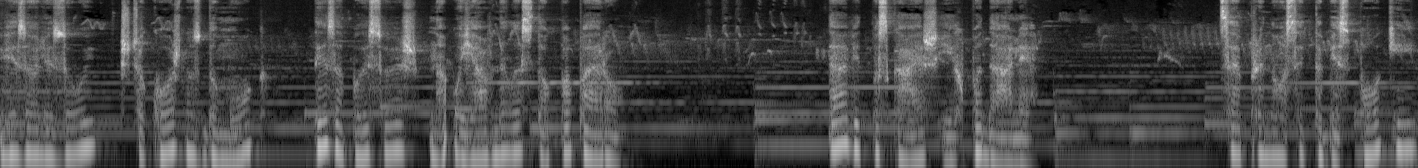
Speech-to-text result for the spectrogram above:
візуалізуй, що кожну з думок ти записуєш на уявний листок паперу та відпускаєш їх подалі. Це приносить тобі спокій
